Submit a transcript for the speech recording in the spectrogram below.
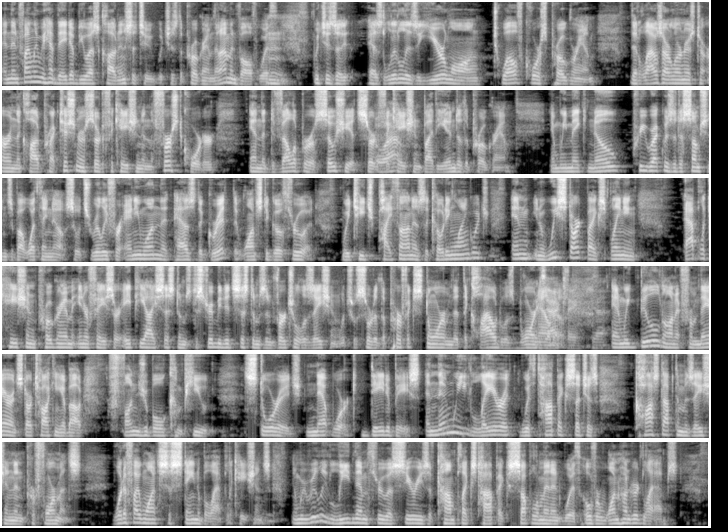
And then finally, we have the AWS Cloud Institute, which is the program that I'm involved with, mm. which is a, as little as a year long, 12 course program that allows our learners to earn the cloud practitioner certification in the first quarter and the developer associate certification wow. by the end of the program. And we make no prerequisite assumptions about what they know. So it's really for anyone that has the grit that wants to go through it. We teach Python as the coding language, and you know we start by explaining application program interface or API systems, distributed systems, and virtualization, which was sort of the perfect storm that the cloud was born exactly, out of. Yeah. And we build on it from there and start talking about fungible compute, storage, network, database. And then we layer it with topics such as cost optimization and performance. What if I want sustainable applications? And we really lead them through a series of complex topics supplemented with over 100 labs.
